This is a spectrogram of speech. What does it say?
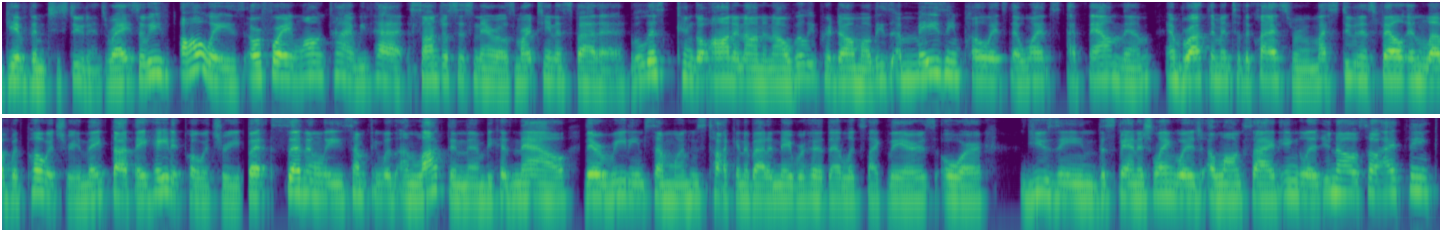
give them to students, right? So we've always, or for a long time, we've had Sandra Cisneros, Martín Espada. The list can go on and on and on. Willie Perdomo, these amazing poets that once I found them and brought them into the classroom, my students fell in love with poetry and they thought they hated poetry, but suddenly something was unlocked in them because now they're reading someone who's talking about a neighborhood that looks like theirs or using the Spanish language alongside English, you know. So I think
